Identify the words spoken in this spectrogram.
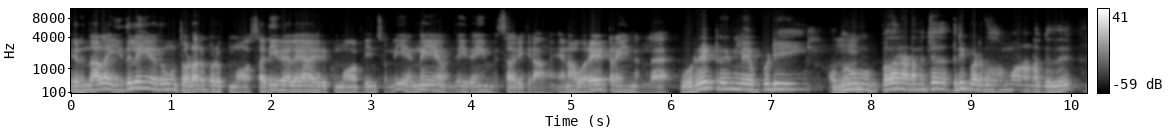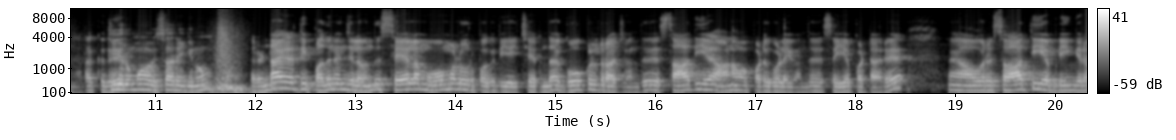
இருந்தாலும் இதுலயும் எதுவும் தொடர்பு இருக்குமோ? சதி வேலையா இருக்குமோ? அப்படின்னு சொல்லி என்னைய வந்து இதையும் விசாரிக்கிறாங்க. ஏன்னா ஒரே ட்ரெயின் இல்ல. ஒரே ட்ரெயின்ல எப்படி? அதுவும் இப்பதான் நடந்துச்சு. அது திருப்பி அடுத்த சம்பவம் நடக்குது. நடக்குது. தீவிரமா விசாரிக்கணும். ரெண்டாயிரத்தி பதினஞ்சுல வந்து சேலம் ஓமலூர் பகுதியைச் சேர்ந்த கோகுல்ராஜ் வந்து சாதிய ஆணவ படுகொலை வந்து செய்யப்பட்டாரு. ஒரு சாதி அப்படிங்கிற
